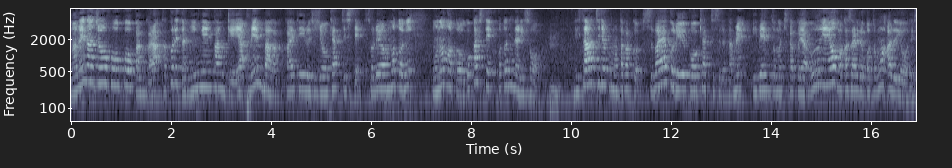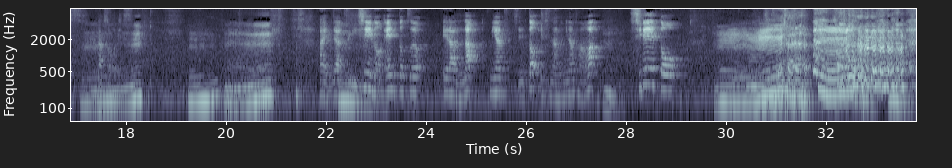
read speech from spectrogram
まめな情報交換から隠れた人間関係やメンバーが抱えている事情をキャッチしてそれをもとに物事を動かしていくことになりそう、リサーチ力も高く素早く流行をキャッチするためイベントの企画や運営を任されることもあるようです。だそうです。うん。うん。うん。はい。じゃあ次 C の煙突を選んだ宮地とリスナーの皆さんは司令塔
